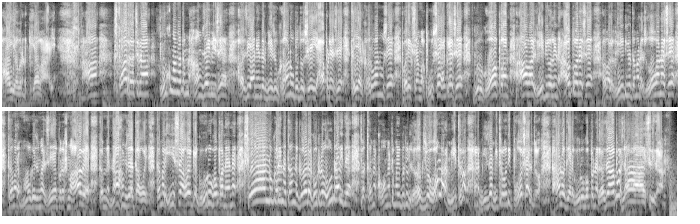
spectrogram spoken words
બાહ્યવરણ કહેવાય. આ સ્તર રચના ટૂંકમાં મેં તમને સમજાવી છે. હજી આની અંદર બીજું ઘણું બધું છે, એ આપણે છે, તૈયાર કરવાનું છે. પરીક્ષામાં પૂછી શકે છે, ગુરુ ગોપન આવા વીડિયો લઈને આવતો રહેશે, અમારા વીડિયો તમારે જોવાના છે, તમારા મગજમાં જે પ્રશ્નો આવે, તમને ના સમજાતા હોય, તમારી ઈચ્છા હોય કે ગુરુ ગોપન એને સહેલું કરીને તમને ગળે ઘૂંટડે ઉતારી દે, તો તમે કોમેન્ટમાં એ બધું લખજો હો, મારા મિત્રો, અને બીજા મિત્રો બધી પહોંચાડજો. હાલો ત્યારે ગુરુ ગોપનને રજા આપો. જય શ્રી રામ.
